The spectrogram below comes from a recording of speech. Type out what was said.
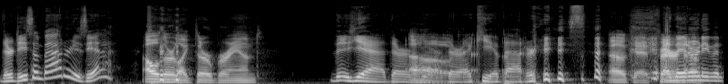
They're decent batteries, yeah. Oh, they're like their brand. They- yeah, they're yeah, Oh, they're okay, IKEA batteries. Okay, fair and they enough. don't even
